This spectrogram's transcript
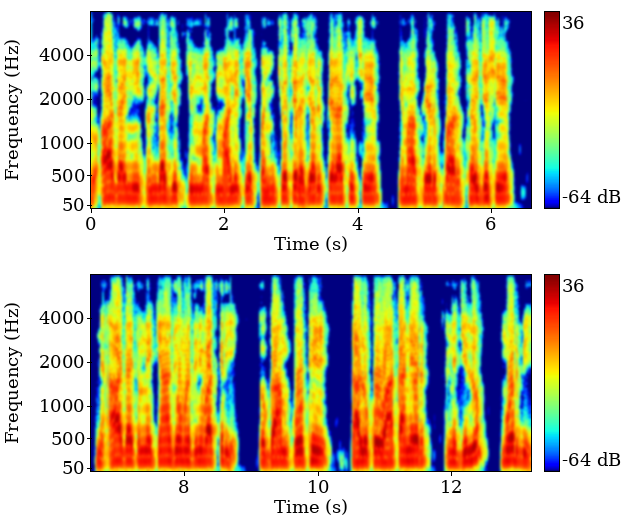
તો આ ગાયની અંદાજિત કિંમત માલિકે પંચોતેર હજાર રૂપિયા રાખી છે. એમાં ફેરફાર થઈ જશે ને આ ગાય તમને ક્યાં જોવા મળે તેની વાત કરીએ. તો ગામ કોઠી, તાલુકો વાંકાનેર અને જિલ્લો મોરબી.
